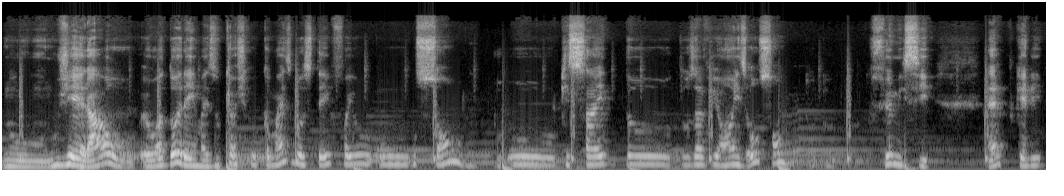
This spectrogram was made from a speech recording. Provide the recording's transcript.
no, no, geral, eu adorei, mas o que eu acho que eu mais gostei foi o, o, o som o, que sai do, dos aviões, ou o som do, do filme em si né? Porque ele,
